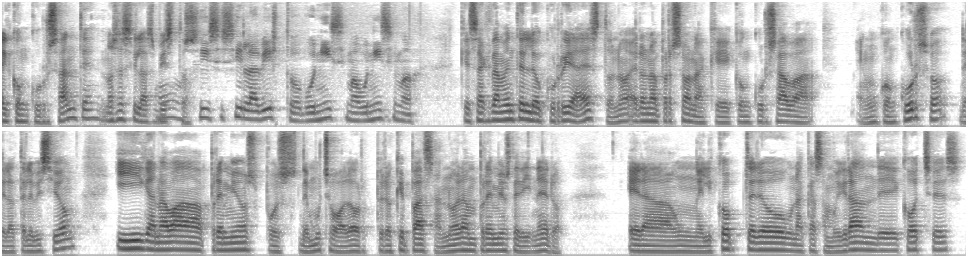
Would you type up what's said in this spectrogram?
El concursante. No sé si la has visto. Oh, sí, sí, sí, la he visto. Buenísima, buenísima. Que exactamente le ocurría esto, ¿no? Era una persona que concursaba en un concurso de la televisión y ganaba premios pues de mucho valor. Pero ¿qué pasa? No eran premios de dinero era un helicóptero, una casa muy grande, coches.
